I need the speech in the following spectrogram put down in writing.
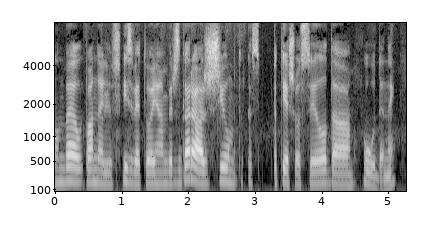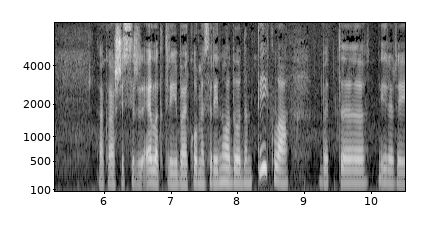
Un vēl paneļus izvietojām virs garāžas jumta, kas patiešo sildā ūdeni. Tā kā šis ir elektrībai, ko mēs arī nododam tīklā, bet uh, ir arī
